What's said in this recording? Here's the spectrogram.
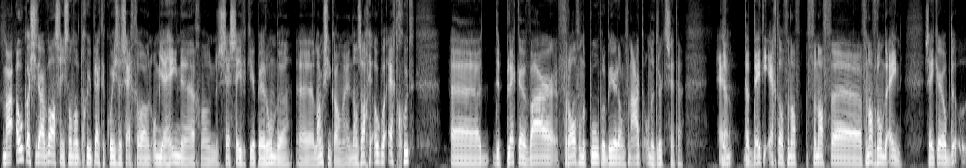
maar ook als je daar was en je stond op de goede plek, dan kon je ze dus echt gewoon om je heen eh, gewoon zes, zeven keer per ronde langs zien komen. En dan zag je ook wel echt goed eh, de plekken waar vooral Van de Poel probeerde om Van Aert onder druk te zetten. En Ja. dat deed hij echt al vanaf, vanaf, eh, vanaf ronde 1. Zeker op, de,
